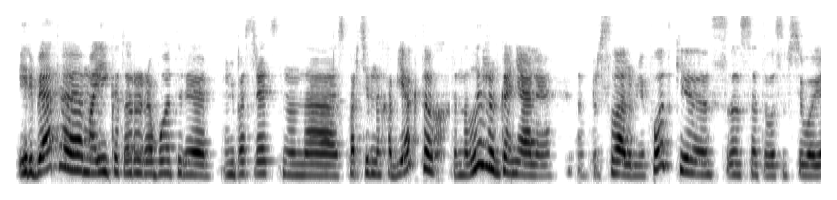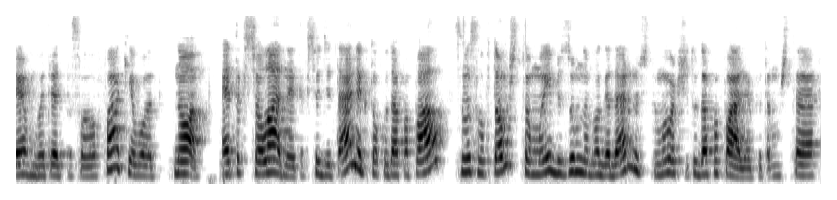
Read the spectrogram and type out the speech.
и ребята мои, которые работали непосредственно на спортивных объектах, на лыжах гоняли, присылали мне фотки с, с этого со всего, я им в ответ послала факи, вот. Но это все ладно, это все детали, кто куда попал. Смысл в том, что мы безумно благодарны, что мы вообще туда попали, потому что,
